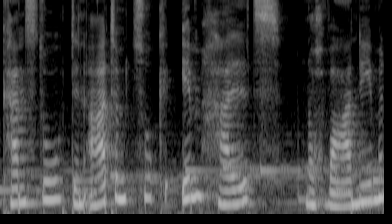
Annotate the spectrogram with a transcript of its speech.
Kannst du den Atemzug im Hals noch wahrnehmen?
